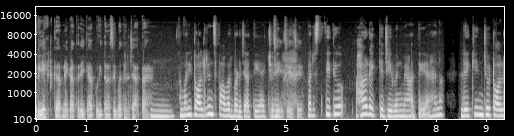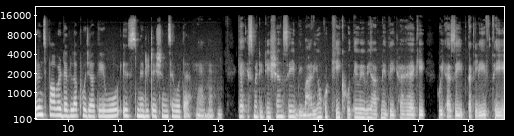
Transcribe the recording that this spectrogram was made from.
रिएक्ट करने का तरीका है पूरी तरह से बदल जाता है। हम्म, हमारी टॉलरेंस पावर बढ़ जाती है एक्चुअली जी जी परिस्थिति तो हर एक के जीवन में आती है है ना? लेकिन जो टॉलरेंस पावर डेवलप हो जाती है वो इस मेडिटेशन से होता है। हम्म, हम्म। क्या इस मेडिटेशन से बीमारियों को ठीक होते हुए भी आपने देखा है कि कोई ऐसी तकलीफ़ थी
